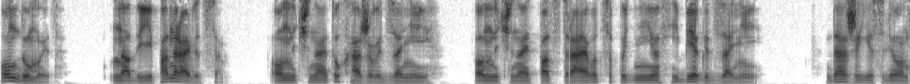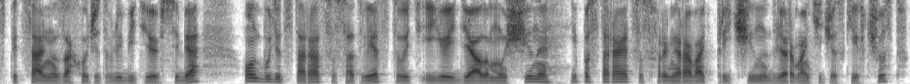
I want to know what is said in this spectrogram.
Он думает, надо ей понравиться. Он начинает ухаживать за ней. Он начинает подстраиваться под нее и бегать за ней. Даже если он специально захочет влюбить ее в себя, он будет стараться соответствовать ее идеалам мужчины и постарается сформировать причины для романтических чувств,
